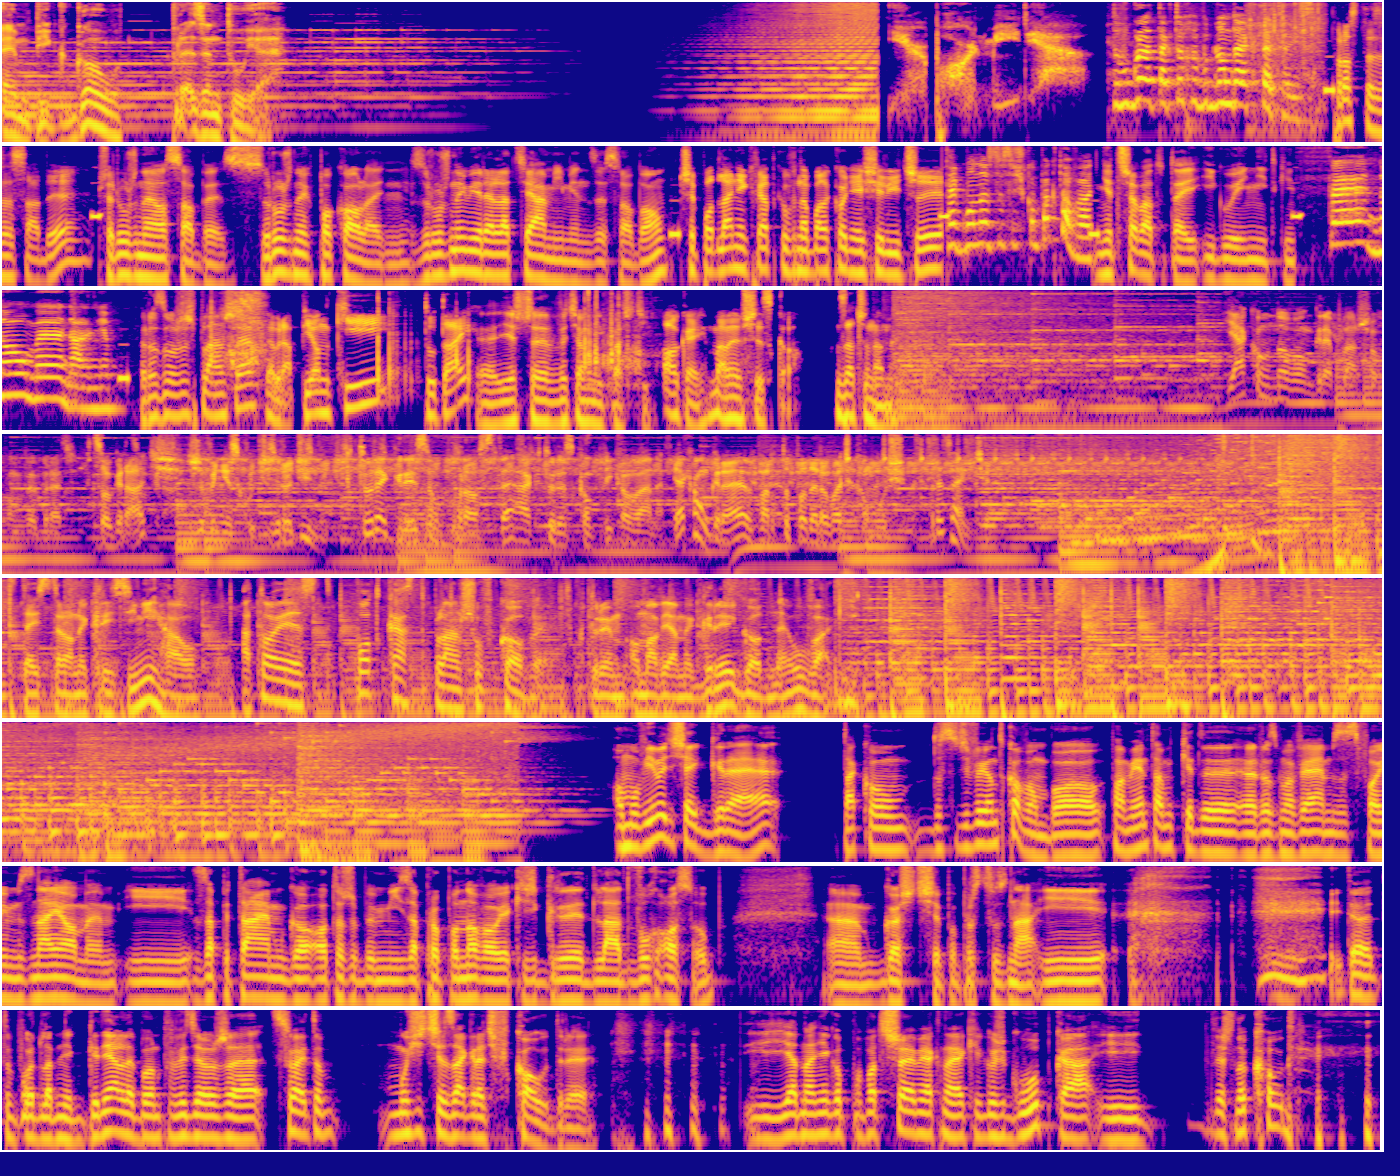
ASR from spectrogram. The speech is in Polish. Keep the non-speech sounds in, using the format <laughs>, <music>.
Empik Go prezentuje. Earborn Media. To w ogóle tak trochę wygląda jak Tetris. Proste zasady. Przeróżne osoby z różnych pokoleń, z różnymi relacjami między sobą. Czy podlanie kwiatków na balkonie się liczy? Tak, bo ona jest dosyć kompaktowa. Nie trzeba tutaj igły i nitki. Fenomenalnie. Rozłożysz planszę? Dobra, pionki tutaj. E, jeszcze wyciągnij kości. Okej, mamy wszystko. Zaczynamy. Jaką nową grę planszową wybrać? W co grać, żeby nie skłócić rodziny? Które gry są proste, a które skomplikowane? Jaką grę warto podarować komuś w prezencie? Z tej strony Chris i Michał, a to jest podcast planszówkowy, w którym omawiamy gry godne uwagi. Omówimy dzisiaj grę taką dosyć wyjątkową, bo pamiętam, kiedy rozmawiałem ze swoim znajomym i zapytałem go o to, żeby mi zaproponował jakieś gry dla dwóch osób. Gość się po prostu zna i, <laughs> i to, to było dla mnie genialne, bo on powiedział, że słuchaj, to musicie zagrać w kołdry. I ja na niego popatrzyłem jak na jakiegoś głupka i wiesz, no kołdry.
